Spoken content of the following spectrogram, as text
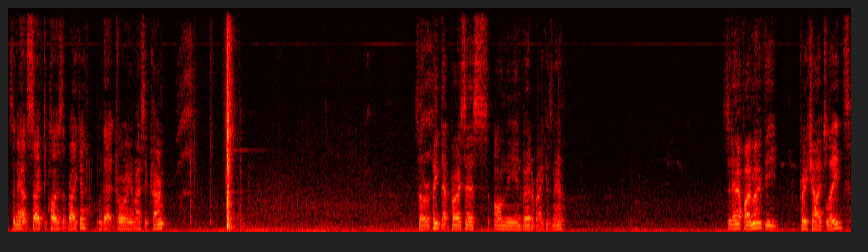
So now it's safe to close the breaker without drawing a massive current. So I'll repeat that process on the inverter breakers now. So now if I move the pre-charge leads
